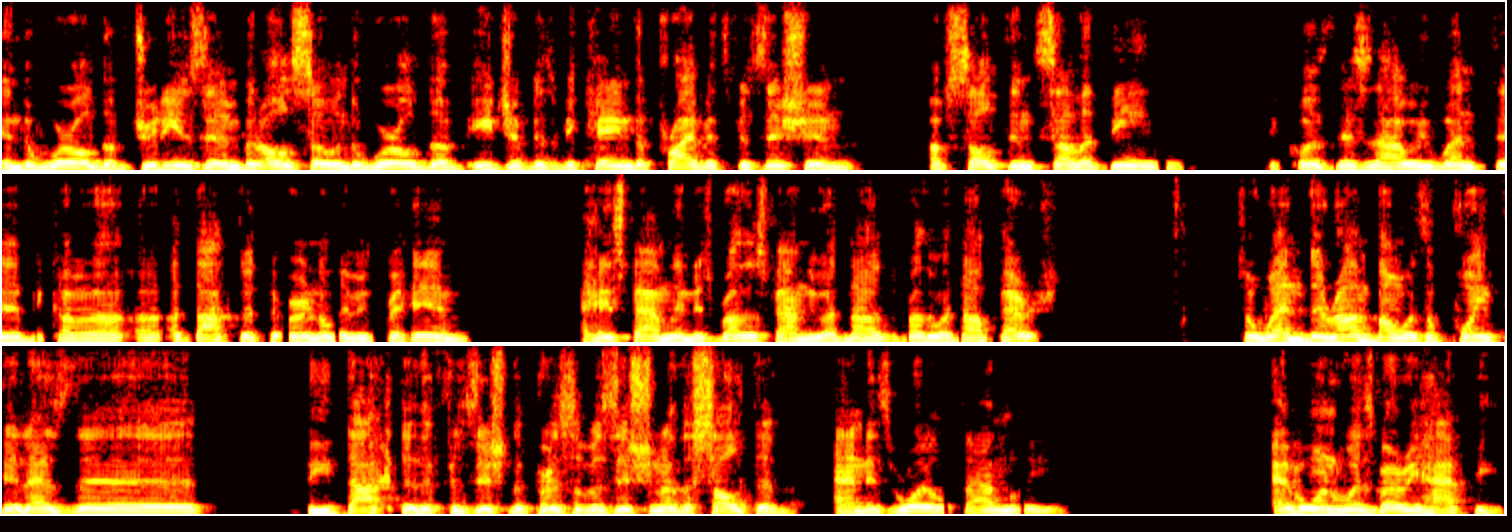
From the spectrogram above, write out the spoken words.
in the world of Judaism, but also in the world of Egypt, as became the private physician of Sultan Saladin, because this is how he went to become a, a, doctor to earn a living for him, his family, and his brother's family, who had now his brother had now perished. So when the Rambam was appointed as the the doctor, the physician, the personal physician of the Sultan and his royal family, everyone was very happy.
